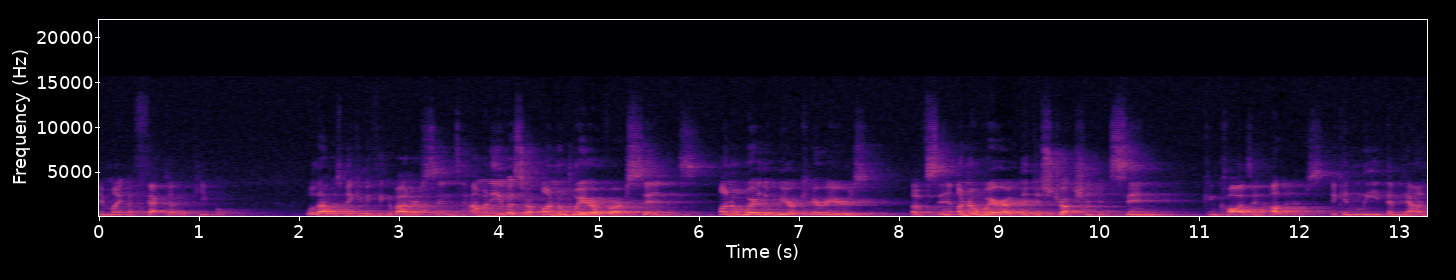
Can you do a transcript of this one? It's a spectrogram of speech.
and might affect other people. Well, that was making me think about our sins. How many of us are unaware of our sins? Unaware that we are carriers of sin, unaware of the destruction that sin can cause in others. It can lead them down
